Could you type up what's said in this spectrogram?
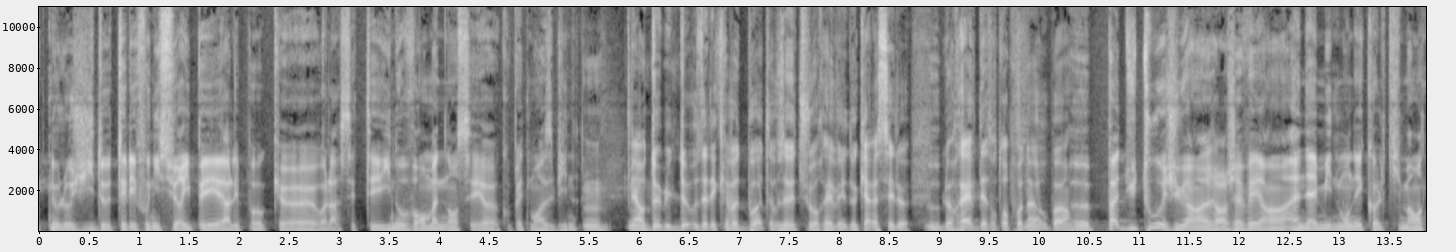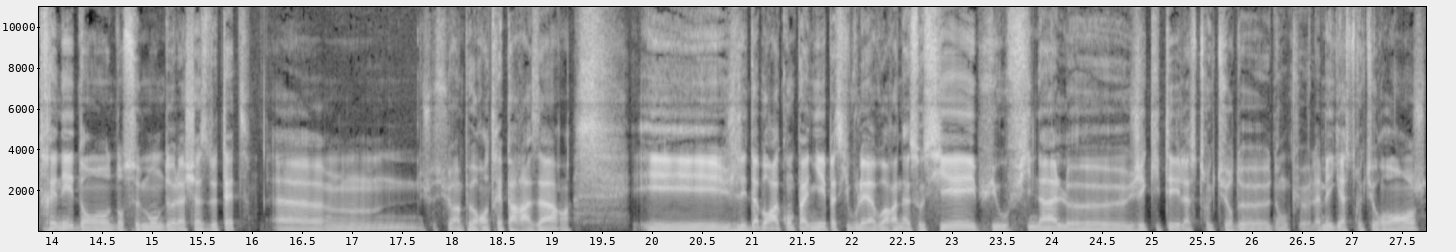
technologies de téléphonie sur IP à l'époque. Euh, voilà, c'était innovant. Maintenant, c'est euh, complètement has-been. Hum. Et en 2002, vous avez créé votre boîte. Vous avez toujours rêvé de caresser le, Euh, le rêve d'être entrepreneur ou pas? pas du tout. J'ai eu un, j'avais un, un ami de mon école qui m'a entraîné dans, dans ce monde de la chasse de tête. Je suis un peu rentré par hasard et je l'ai d'abord accompagné parce qu'il voulait avoir un associé et puis au final j'ai quitté la structure de donc la méga structure Orange.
